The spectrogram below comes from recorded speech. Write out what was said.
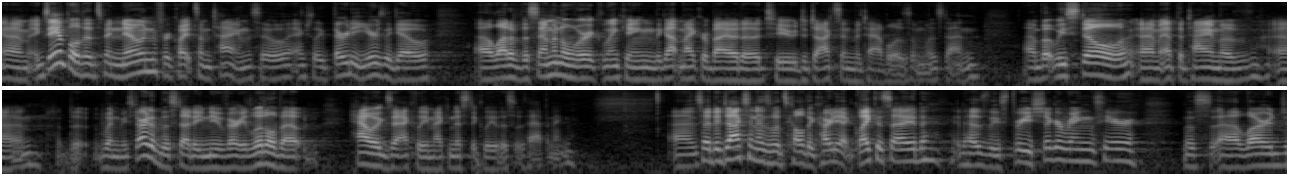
um, example that's been known for quite some time. So actually 30 years ago, a lot of the seminal work linking the gut microbiota to digoxin metabolism was done. Um, but we still, um, at the time of uh, the, when we started the study, knew very little about how exactly mechanistically this was happening. Uh, so digoxin is what's called a cardiac glycoside. It has these three sugar rings here, this uh, large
